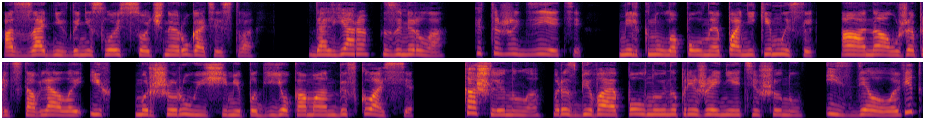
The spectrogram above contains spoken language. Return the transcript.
а с задних донеслось сочное ругательство. Дальяра замерла. «Это же дети!» Мелькнула полная паники мысль, а она уже представляла их марширующими под ее команды в классе. Кашлянула, разбивая полную напряжение тишину, и сделала вид,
